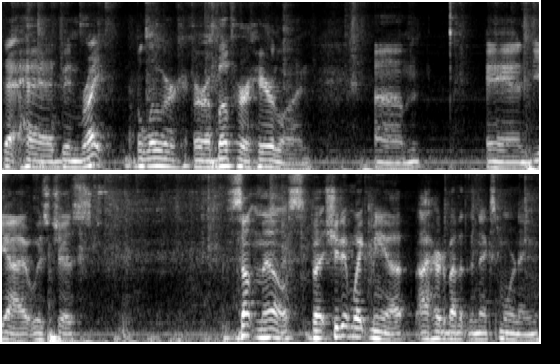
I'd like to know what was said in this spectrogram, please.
that had been right below her or above her hairline. Um, and yeah, it was just something else. But she didn't wake me up. I heard about it the next morning.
